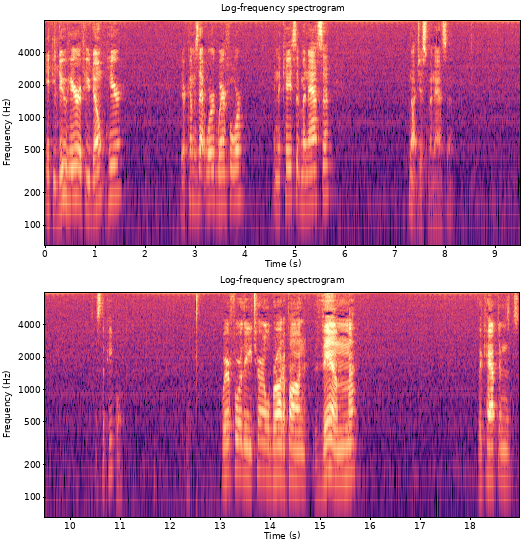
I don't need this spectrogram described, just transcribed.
if you do hear, if you don't hear. There comes that word wherefore. In the case of Manasseh, not just Manasseh, it's the people. Wherefore the Eternal brought upon them the captains,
